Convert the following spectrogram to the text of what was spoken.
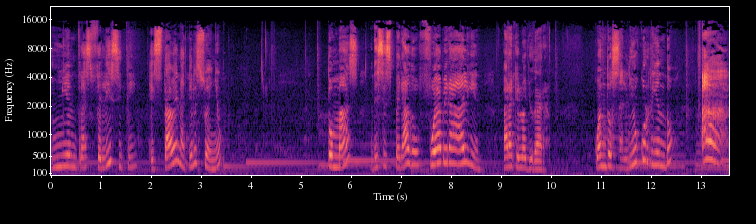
Mientras Felicity estaba en aquel sueño, Tomás, desesperado, fue a ver a alguien para que lo ayudara. Cuando salió corriendo, ¡ah!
